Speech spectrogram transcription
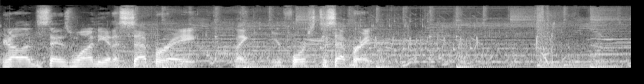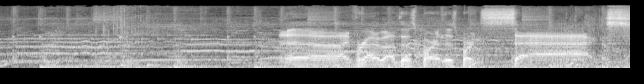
You're not allowed to stay as one. You gotta separate. Like, you're forced to separate. Uh, I forgot about this part. This part sucks.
